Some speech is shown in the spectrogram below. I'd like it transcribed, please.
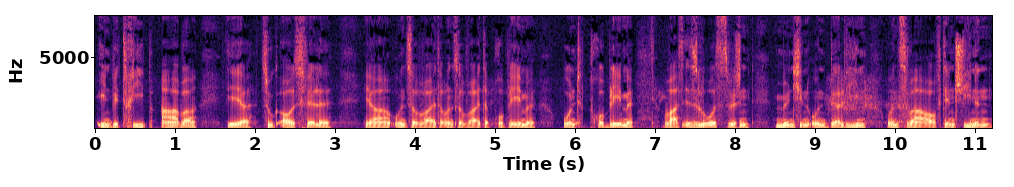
in Betrieb, aber die Zugausfälle ja, und so weiter und so weiter, Probleme und Probleme. Was ist los zwischen München und Berlin und zwar auf den Schienen?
